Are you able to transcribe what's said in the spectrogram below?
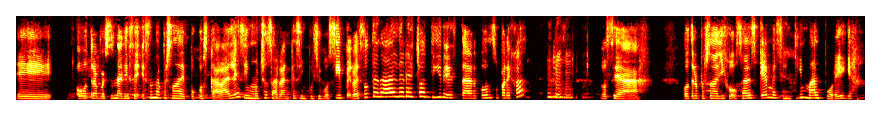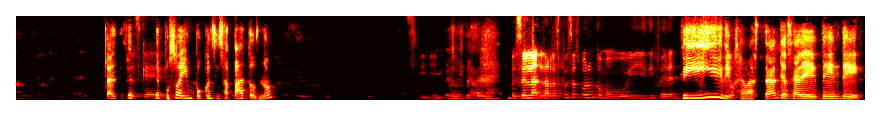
Eh, otra persona dice, es una persona de pocos cabales y muchos arranques impulsivos. Sí, pero eso te da el derecho a ti de estar con su pareja. o sea, otra persona dijo, ¿sabes qué? Me sentí mal por ella. Tal vez se puso ahí un poco en sus zapatos, ¿no? Sí. Pues las respuestas fueron como muy diferentes. Sí, o sea, bastante. O sea, de, de, de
